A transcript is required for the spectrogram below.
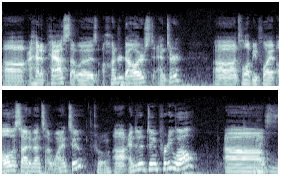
Uh, I had a pass that was hundred dollars to enter uh, to let me play all the side events I wanted to. Cool. Uh, ended up doing pretty well. Uh, Nice.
